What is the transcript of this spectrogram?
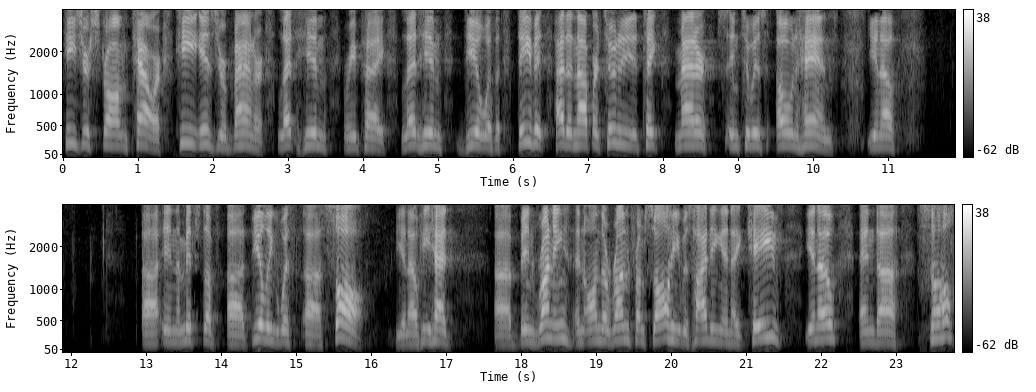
He's your strong tower. He is your banner. Let him repay. Let him deal with it. David had an opportunity to take matters into his own hands. You know, uh, in the midst of uh, dealing with uh, Saul. You know, he had uh, been running and on the run from Saul. He was hiding in a cave, you know, and uh, Saul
